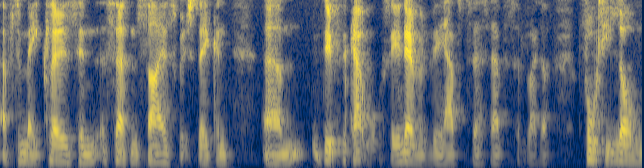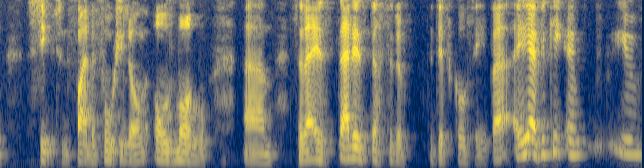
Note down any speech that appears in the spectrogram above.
have to make clothes in a certain size which they can um, do for the catwalk. So you inevitably have to have sort of like a forty long suit and find a forty long old model. Um, so that is that is just sort of the difficulty. But uh, yeah, if you keep if you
